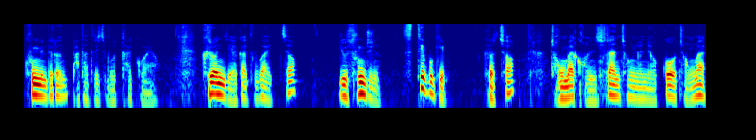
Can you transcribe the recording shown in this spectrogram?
국민들은 받아들이지 못할 거예요. 그런 예가 누가 있죠? 유승준, 스티브 김. 그렇죠? 정말 건실한 청년이었고, 정말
